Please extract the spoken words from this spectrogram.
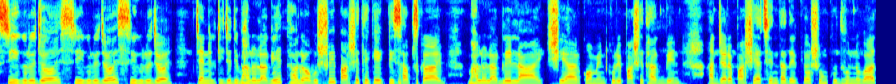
শ্রী গুরু জয়, শ্রী গুরু জয়, শ্রী গুরু জয়। চ্যানেলটি যদি ভালো লাগে, তাহলে অবশ্যই পাশে থেকে একটি সাবস্ক্রাইব, ভালো লাগলে লাইক, শেয়ার, কমেন্ট করে পাশে থাকবেন। আর যারা পাশে আছেন, তাদেরকে অসংখ্য ধন্যবাদ।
